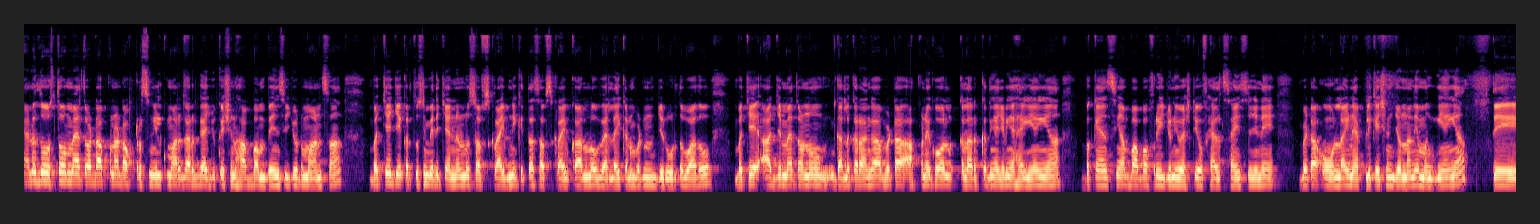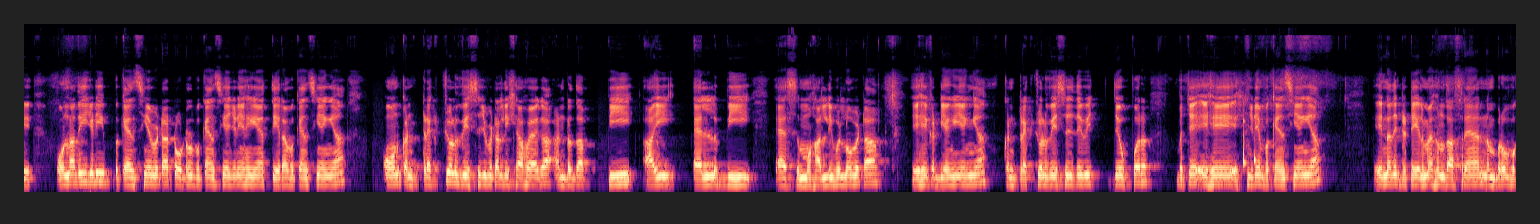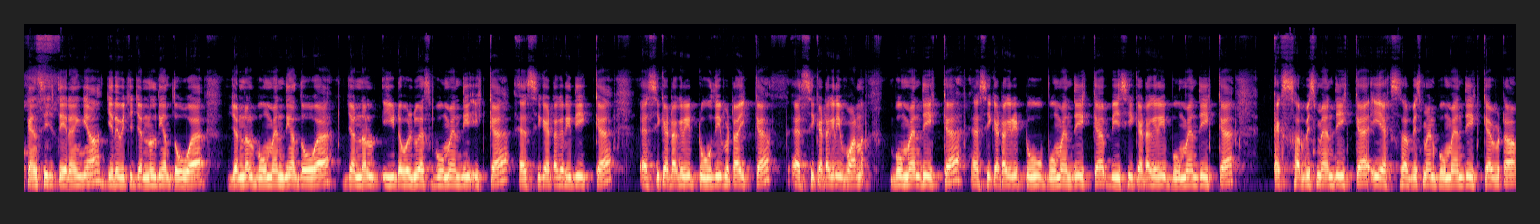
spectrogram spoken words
Hello ਦੋਸਤੋ, ਮੈਂ ਤੁਹਾਡਾ ਆਪਣਾ doctor Sunil Kumar Garg education hub Ambe institute Mansa. ਬੱਚੇ, ਜੇਕਰ ਤੁਸੀਂ ਮੇਰੇ ਚੈਨਲ ਨੂੰ ਸਬਸਕ੍ਰਾਈਬ ਨਹੀਂ ਕੀਤਾ ਸਬਸਕ੍ਰਾਈਬ ਕਰ ਲਓ ਬੈਲ ਆਈਕਨ ਬਟਨ ਜ਼ਰੂਰ ਦਬਾ ਦਿਓ। ਬੱਚੇ, ਅੱਜ ਮੈਂ ਤੁਹਾਨੂੰ ਗੱਲ ਕਰਾਂਗਾ, ਬੇਟਾ, ਆਪਣੇ ਕੋਲ ਕਲਰਕ ਦੀਆਂ ਜਿਹੜੀਆਂ ਹੈਗੀਆਂ ਗੀਆਂ ਵਕੈਂਸੀਆਂ Baba Farid university of health sciences ਨੇ। ਬੇਟਾ ਔਨਲਾਈਨ ਐਪਲੀਕੇਸ਼ਨ ਜੋ ਉਹਨਾਂ ਦੀਆਂ ਮੰਗੀਆਂ ਗਈਆਂ ਅਤੇ ਉਹਨਾਂ ਦੀ ਜਿਹੜੀ ਵਕੈਂਸੀਆਂ ਬੇਟਾ ਟੋਟਲ ਵਕੈਂਸੀਆਂ ਜਿਹੜੀਆਂ ਹੈਗੀਆਂ 13 ਵਕੈਂਸੀਆਂ ਹੈਗੀਆਂ ਔਨ ਕੰਟਰੈਕਚੁਅਲ ਬੇਸਿਸ ਬੇਟਾ ਲਿਖਿਆ ਹੋਇਆ ਹੈਗਾ under the P I L B S Mohali ਵੱਲੋਂ ਬੇਟਾ, ਇਹ ਕੱਢੀਆਂ ਗਈਆਂ ਹੈਗੀਆਂ ਕੰਟਰੈਕਚੁਅਲ ਬੇਸਿਸ ਦੇ ਵਿੱਚ, ਦੇ ਉੱਪਰ ਬੱਚੇ, ਇਹ ਜਿਹੜੀਆਂ ਵੈਕੈਂਸੀਆਂ ਹੈਗੀਆਂ ਇਹਨਾਂ ਦੀ ਡਿਟੇਲ ਮੈਂ ਤੁਹਾਨੂੰ ਦੱਸ ਰਿਹਾ ਨੰਬਰ ਆਫ ਵਕੈਂਸੀਜ਼ 13 ਹੈਗੀਆਂ ਜਿਹਦੇ ਵਿੱਚ ਜਨਰਲ ਦੀਆਂ ਦੋ ਹੈ ਜਨਰਲ ਵੂਮੈਨ ਦੀਆਂ ਦੋ ਹੈ general E W S women ਦੀ ਇੱਕ ਹੈ ਐਸ ਕੈਟਾਗਰੀ ਦੀ ਇੱਕ ਹੈ ਐਸ ਕੈਟਾਗਰੀ 2 ਦੀ ਬੇਟਾ ਇੱਕ ਹੈ ਐਸ ਸੀ ਕੈਟਾਗਰੀ 1 ਵੂਮੈਨ ਦੀ ਇੱਕ ਹੈ ਐਸ ਸੀ ਕੈਟਾਗਰੀ 2 ਵੂਮੈਨ ਦੀ ਇੱਕ ਹੈ ਬੀ ਸੀ ਕੈਟਾਗਰੀ ਵੂਮੈਨ ਦੀ ਇੱਕ ਹੈ ਐਕਸ ਸਰਵਿਸਮੈਨ ਦੀ ਇੱਕ ਹੈ ਈ ਐਕਸ ਸਰਵਿਸਮੈਨ ਵੂਮੈਨ ਦੀ ਇੱਕ ਹੈ ਬੇਟਾ।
